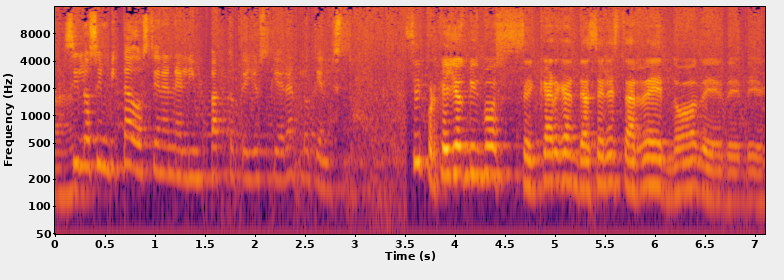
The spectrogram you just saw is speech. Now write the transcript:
ajá. Si los invitados tienen el impacto que ellos quieren, lo tienes tú. Sí, porque ellos mismos se encargan de hacer esta red, ¿no? De, de, de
